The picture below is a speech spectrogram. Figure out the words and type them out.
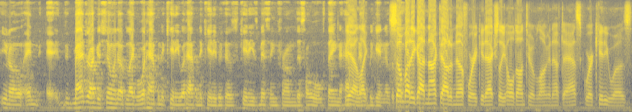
you know, and uh, is showing up like, what happened to Kitty? What happened to Kitty? Because Kitty's missing from this whole thing that happened yeah, like at the beginning of the somebody got knocked out enough where he could actually hold on to him long enough to ask where Kitty was,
